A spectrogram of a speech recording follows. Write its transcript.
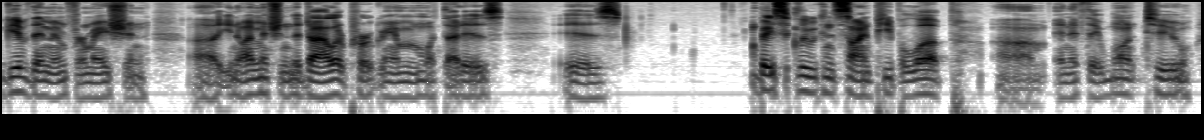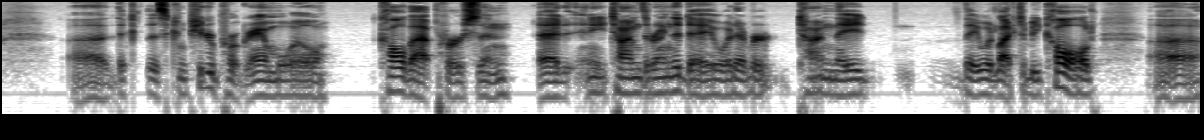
give them information. Uh, you know, I mentioned the dialer program and what that is is basically we can sign people up, um, and if they want to, uh, the, this computer program will call that person at any time during the day, whatever time they they would like to be called. Uh,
